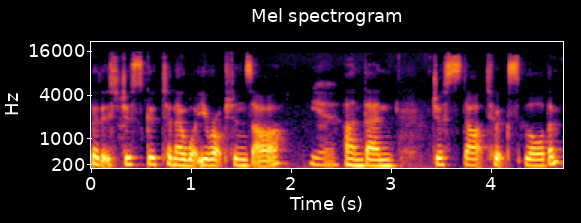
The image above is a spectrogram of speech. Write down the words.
but it's just good to know what your options are. Yeah. And then just start to explore them.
